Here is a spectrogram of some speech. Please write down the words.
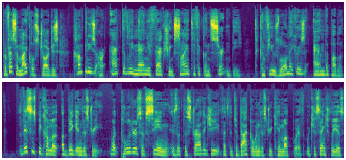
Professor Michaels charges companies are actively manufacturing scientific uncertainty to confuse lawmakers and the public. This has become a, a, big industry. What polluters have seen is that the strategy that the tobacco industry came up with, which essentially is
